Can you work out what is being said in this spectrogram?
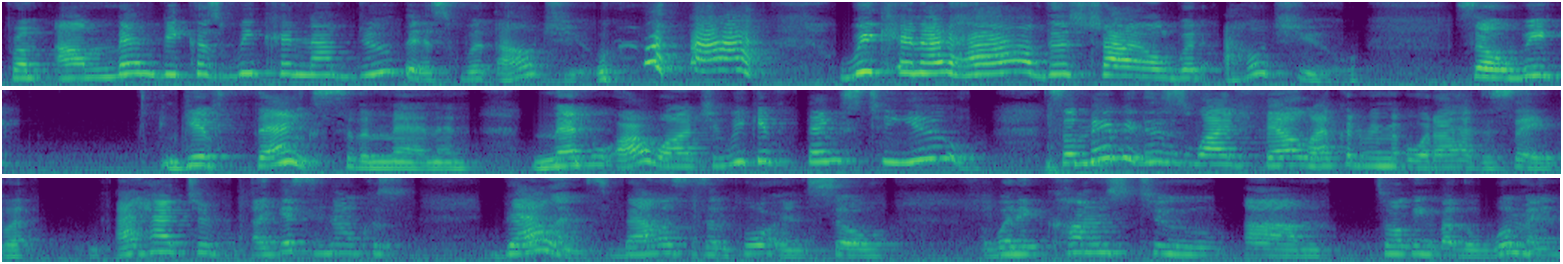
from our men because we cannot do this without you. we cannot have this child without you. So we give thanks to the men and men who are watching, we give thanks to you. So maybe this is why it fell. I couldn't remember what I had to say, but I had to, I guess, you know, because balance, balance is important. So when it comes to um, talking about the woman,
